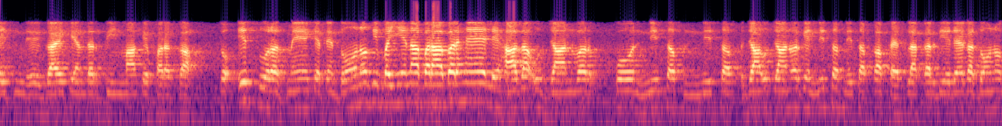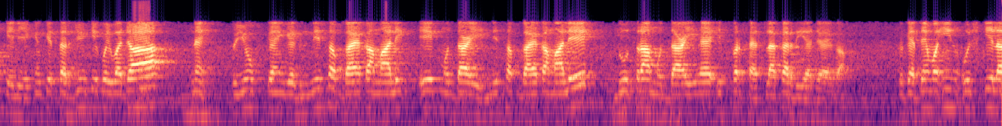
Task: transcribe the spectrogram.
گائے کے اندر تین ماہ کے فرق کا۔ تو اس صورت میں کہتے ہیں دونوں کی بینہ برابر ہیں، لہذا اس جانور کو نصف نصف اس جانور کے نصف نصف کا فیصلہ کر دیا جائے گا دونوں کے لیے، کیونکہ ترجیح کی کوئی وجہ نہیں۔ تو یوں کہیں گے نصف گائے کا مالک ایک مدعی، نصف گائے کا مالک دوسرا مدعی ہے، اس پر فیصلہ کر دیا جائے گا۔ تو کہتے ہیں وہ ان اشکل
